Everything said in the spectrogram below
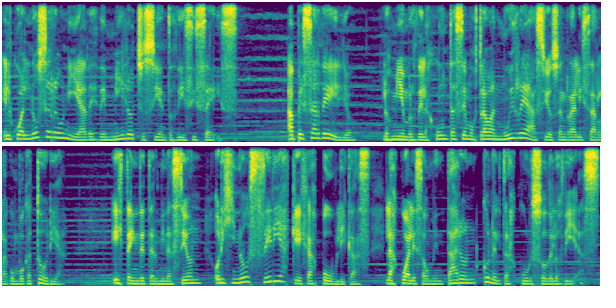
el cual no se reunía desde 1816. A pesar de ello, los miembros de la Junta se mostraban muy reacios en realizar la convocatoria. Esta indeterminación originó serias quejas públicas, las cuales aumentaron con el transcurso de los días.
